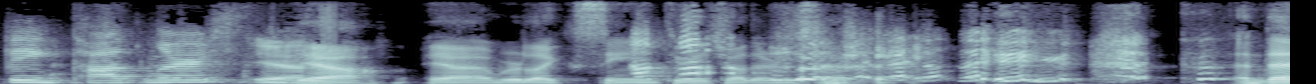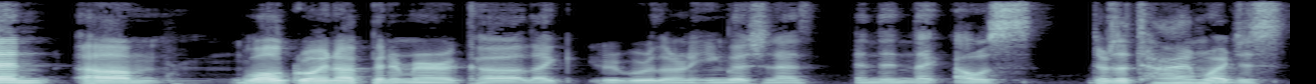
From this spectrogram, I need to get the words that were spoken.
being toddlers? Yeah. yeah, yeah, we're like singing to each other and stuff. And then um while growing up in America, like we were learning English and as and then like I was there's a time where I just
